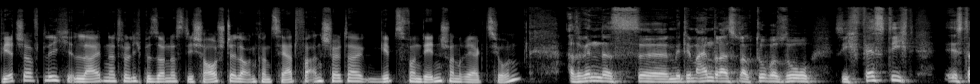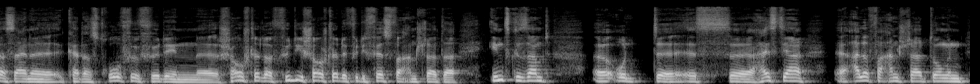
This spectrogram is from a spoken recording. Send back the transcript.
Wirtschaftlich leiden natürlich besonders die Schausteller und Konzertveranstalter. Gibt es von denen schon Reaktionen? Also wenn das äh, mit dem 31. Oktober so sich festigt, ist das eine Katastrophe für den äh, Schausteller, für die Schausteller, für die Festveranstalter insgesamt. Äh, und äh, es äh, heißt ja, alle Veranstaltungen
